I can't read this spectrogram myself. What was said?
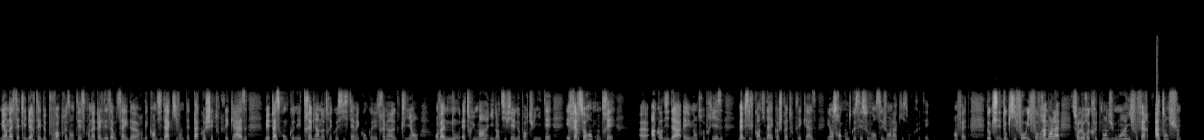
mais on a cette liberté de pouvoir présenter ce qu'on appelle des outsiders, des candidats qui vont peut-être pas cocher toutes les cases, mais parce qu'on connaît très bien notre écosystème et qu'on connaît très bien notre client, on va nous, être humains, identifier une opportunité et faire se rencontrer euh, un candidat et une entreprise, même si le candidat ne coche pas toutes les cases. Et on se rend compte que c'est souvent ces gens-là qui sont recrutés en fait. Donc, il, faut, vraiment, sur le recrutement du moins, il faut faire attention.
